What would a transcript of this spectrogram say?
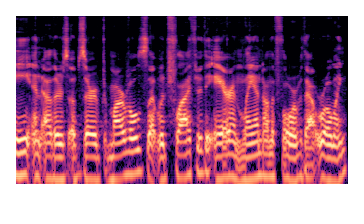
he and others observed marvels that would fly through the air and land on the floor without rolling,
